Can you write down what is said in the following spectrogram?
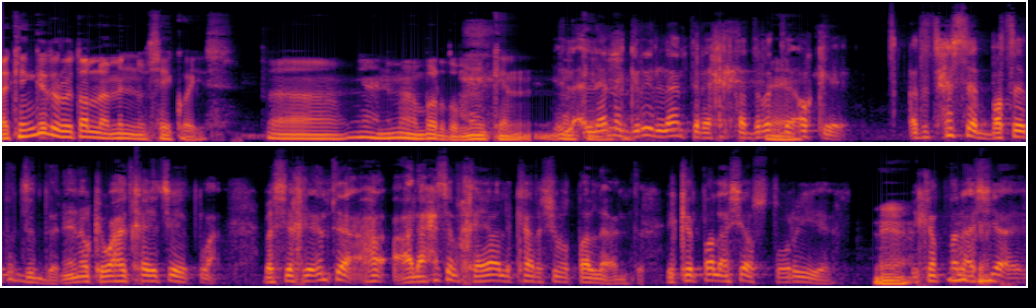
لكن قدروا يطلع منه شيء كويس. ف يعني ما برضو ممكن, ممكن لأن جرين لانترن يا أخي قدرته إيه. okay. أنت تحسها بسيطة جدا. يعني okay واحد تخيل شيء يطلع. بس يا أخي أنت على حسب خيالك هذا شوف تطلع أنت. يمكن تطلع أشياء أسطورية. إيه. تطلع okay. أشياء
